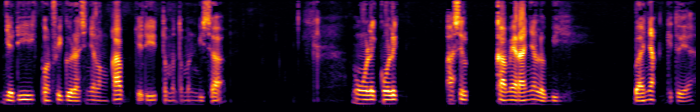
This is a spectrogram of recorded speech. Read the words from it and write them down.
jadi konfigurasinya lengkap, jadi teman-teman bisa mengulik-ngulik hasil kameranya lebih banyak gitu ya.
